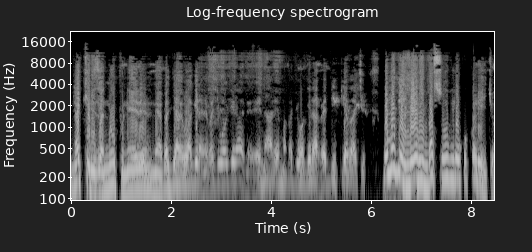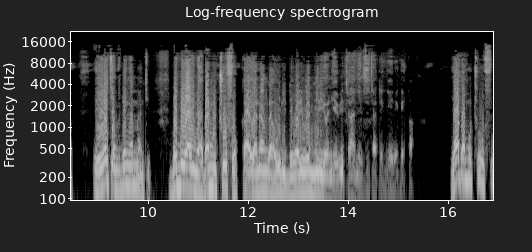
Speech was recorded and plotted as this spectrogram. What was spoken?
nakkiriza nuupu nebajawagira nebagiwagira nrm bagiwagira redp abaki bwemugenda eri mbasuubira okukola ekyo. Era kyenvudde ngamba nti bobi wine aba mutuufu okukaayana ng'awulidde waliwo emiliyoni ebitaano ezitategeerekeka. Yaba mutuufu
